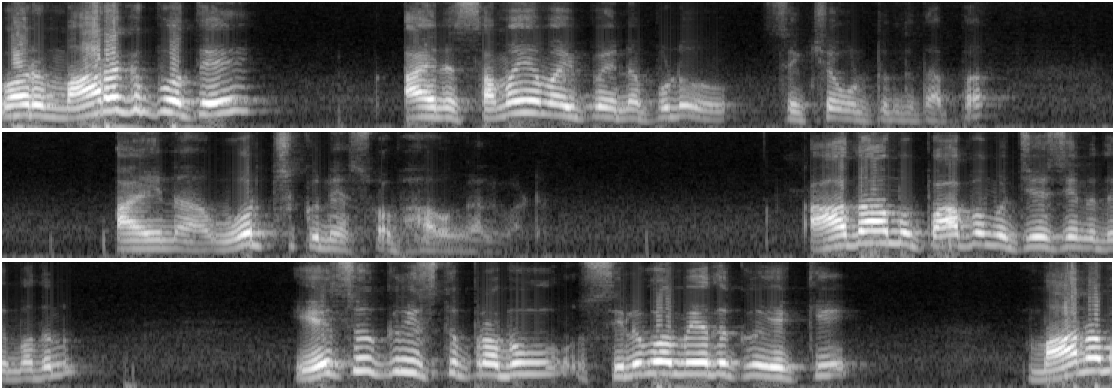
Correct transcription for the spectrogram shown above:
వారు మారకపోతే ఆయన సమయం అయిపోయినప్పుడు శిక్ష ఉంటుంది తప్ప ఆయన ఓర్చుకునే స్వభావం గలవాడు. ఆదాము పాపము చేసినది మొదలు యేసుక్రీస్తు ప్రభు శిలువ మీదకు ఎక్కి మానవ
